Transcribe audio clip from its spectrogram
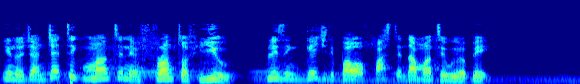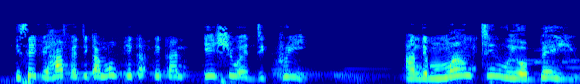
you know, gigantic mountain in front of you, please engage the power of fasting. That mountain will obey. He said, if you have faith, you can move, you can, you can issue a decree and the mountain will obey you.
